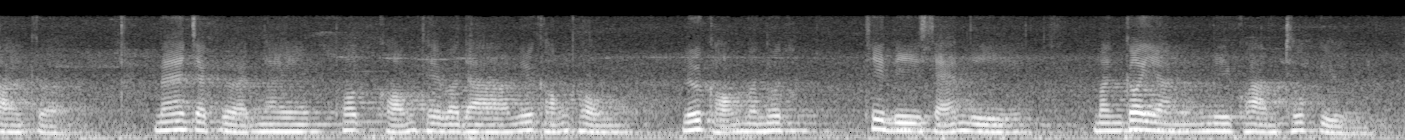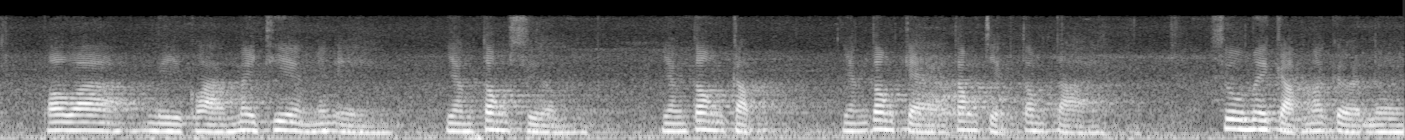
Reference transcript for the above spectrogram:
ตายเกิด แม้จะเกิดในภพของเทวดาหรือของพรหมหรือของมนุษย์ที่ดีแสนดี มันก็ยังมีความทุกข์อยู่ เพราะว่ามีความไม่เที่ยงนั่นเอง ยังต้องเสื่อม ยังต้องกลับ ยังต้องแก่ต้องเจ็บต้องตาย สู้ไม่กลับมาเกิดเลย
